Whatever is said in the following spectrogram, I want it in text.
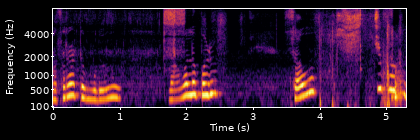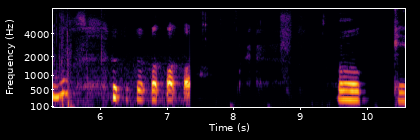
పతరా తమ్ముడు రావాలో పడు. సౌ ఓకే.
